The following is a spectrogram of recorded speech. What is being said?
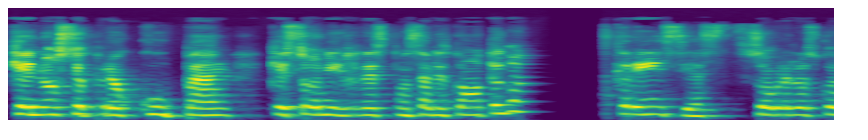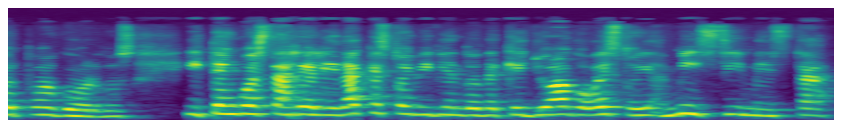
que no se preocupan, que son irresponsables. Cuando tengo creencias sobre los cuerpos gordos y tengo esta realidad que estoy viviendo de que yo hago esto y a mí sí me está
